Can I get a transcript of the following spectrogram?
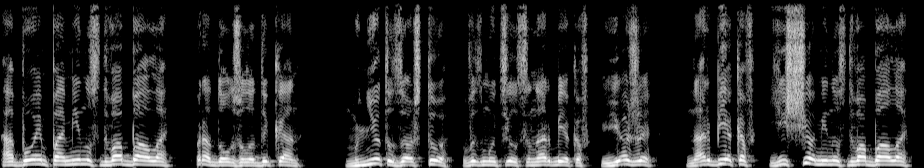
«Обоим по минус два балла», – продолжила декан. «Мне-то за что?» – возмутился Нарбеков. «Я же...» «Нарбеков, еще минус два балла!»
